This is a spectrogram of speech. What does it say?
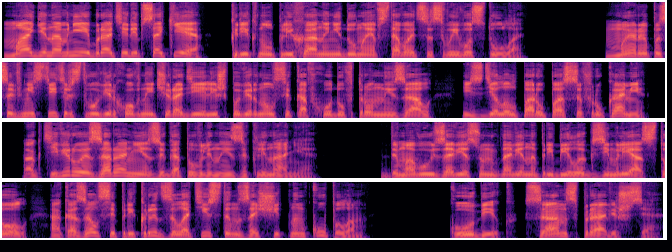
«Маги на мне и братья Репсаке!» — крикнул Плехан, и не думая вставать со своего стула. Мэр по совместительству верховный чародей лишь повернулся ко входу в тронный зал и сделал пару пассов руками, активируя заранее заготовленные заклинания. Дымовую завесу мгновенно прибило к земле, а стол оказался прикрыт золотистым защитным куполом. «Кубик, сам справишься»,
